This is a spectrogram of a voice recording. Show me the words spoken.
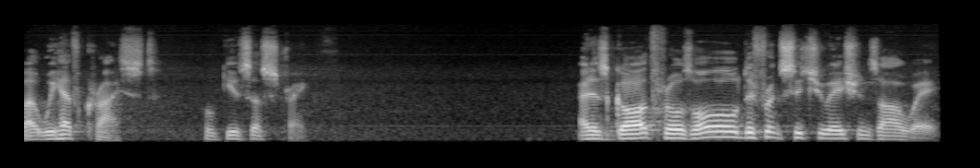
But we have Christ who gives us strength. And as God throws all different situations our way,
